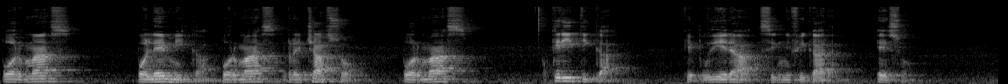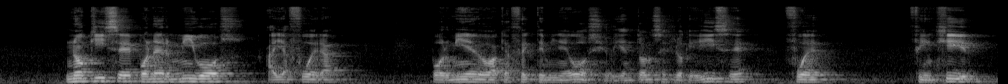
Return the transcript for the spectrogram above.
por más polémica, por más rechazo, por más crítica que pudiera significar eso. No quise poner mi voz ahí afuera por miedo a que afecte mi negocio. Y entonces lo que hice fue fingir,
